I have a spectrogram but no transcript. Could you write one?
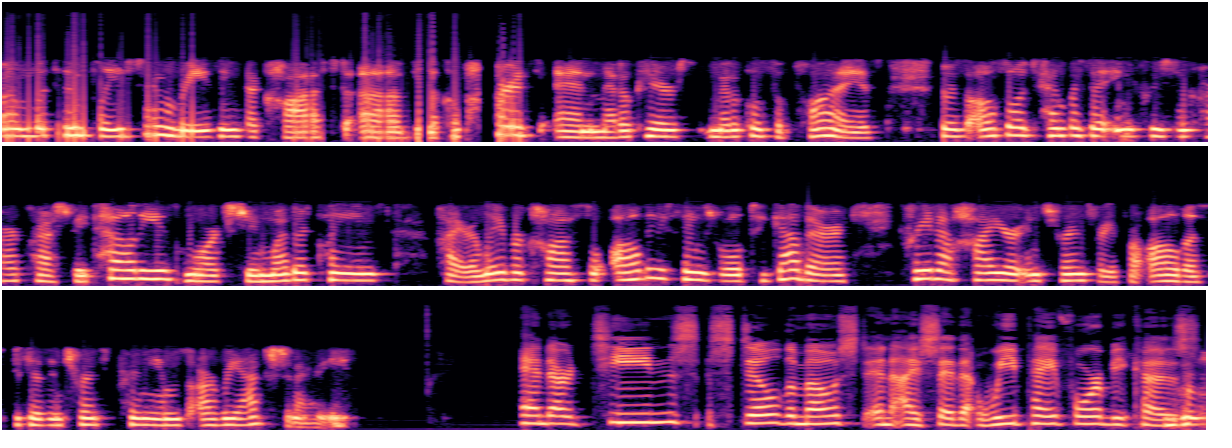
Um, with inflation raising the cost of vehicle parts and Medicare medical supplies, there's also a 10% increase in car crash fatalities, more extreme weather claims, higher labor costs. So all these things rolled together create a higher insurance rate for all of us because insurance premiums are reactionary. And are teens still the most? And I say that we pay for because mm-hmm.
